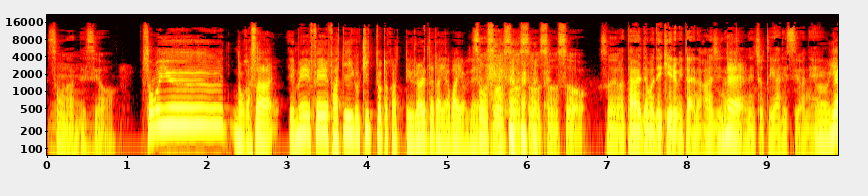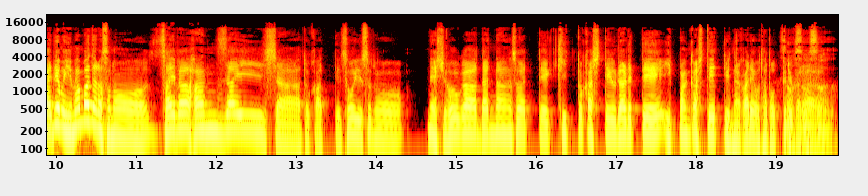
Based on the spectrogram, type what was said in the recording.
に。そうなんですよ。そういうのがさ、MFA ファティーグキットとかって売られたらやばいよね。そうそうそうそうそうそう。それが誰でもできるみたいな感じになったらね、ちょっと嫌ですよね。うんいや、でも今までのそのサイバー犯罪者とかって、そういうその、ね、手法がだんだんそうやってキット化して売られて、一般化してっていう流れをたどってるから、そう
